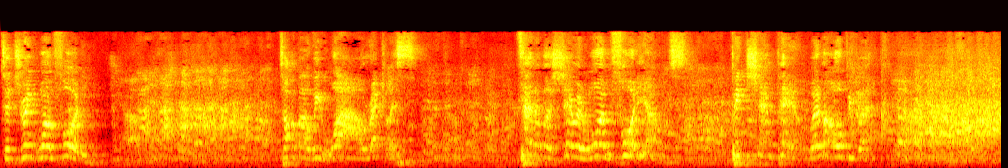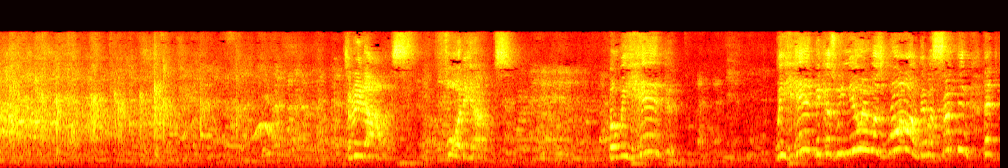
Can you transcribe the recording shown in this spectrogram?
to drink 140. Talk about we wild, reckless. Ten of us sharing one 40 ounce. Big champagne. Where my people at? Three dollars, 40 ounce. But we hid. We hid because we knew it was wrong. There was something that,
